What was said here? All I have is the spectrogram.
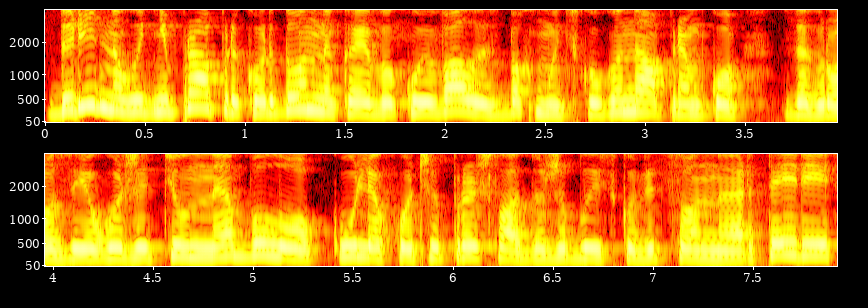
До рідного Дніпра прикордонника евакуювали з Бахмутського напрямку. Загрози його життю не було. Куля, хоч і пройшла дуже близько від сонної артерії,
